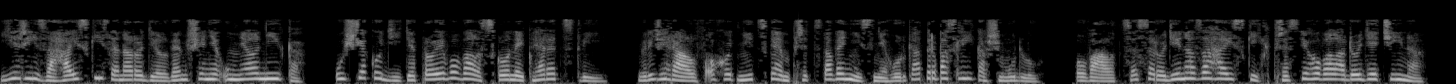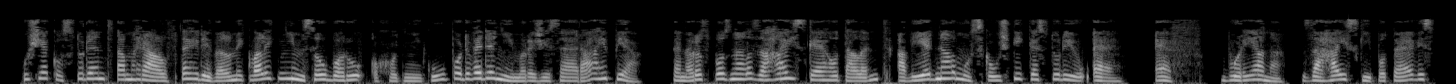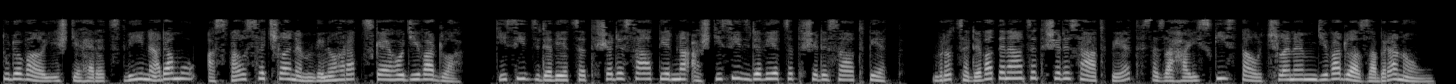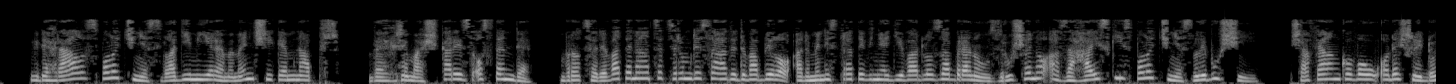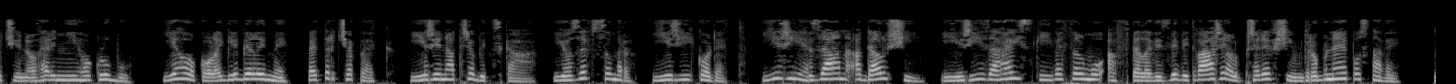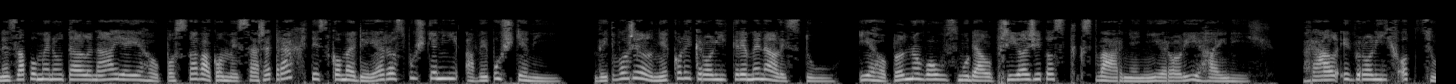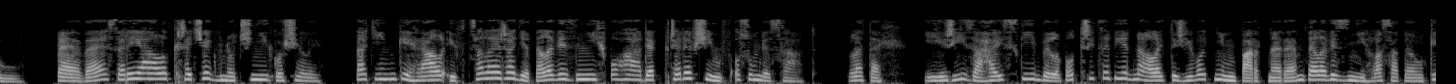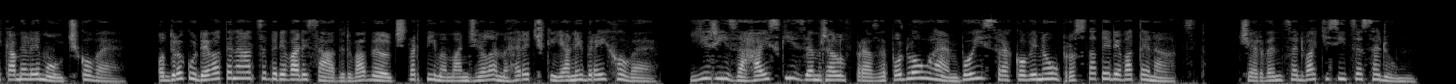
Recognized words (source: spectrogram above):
Jiří Zahajský se narodil ve Mšeně umělníka. Už jako dítě projevoval sklony k herectví. Když hrál v ochotnickém představení Sněhurka trpaslíka Šmudlu. Po válce se rodina Zahajských přestěhovala do Děčína. Už jako student tam hrál v tehdy velmi kvalitním souboru ochotníků pod vedením režiséra Hypia. Ten rozpoznal Zahajského talent a vyjednal mu zkoušky ke studiu E. F. Burjana. Zahajský poté vystudoval ještě herectví na Damu a stal se členem Vinohradského divadla. 1961 až 1965. V roce 1965 se Zahajský stal členem divadla Zabranou, kde hrál společně s Vladimírem Menšíkem na Př. Ve hře Maškary z Ostende. V roce 1972 bylo administrativně divadlo Zabranou zrušeno a Zahajský společně s Libuší Šafránkovou odešli do činoherního klubu. Jeho kolegy byli my, Petr Čepek, Jiřina Třebická, Josef Somr, Jiří Kodet, Jiří Hrzán a další. Jiří Zahajský ve filmu a v televizi vytvářel především drobné postavy. Nezapomenutelná je jeho postava komisaře Trachty z komedie Rozpuštěný a vypuštěný. Vytvořil několik rolí kriminalistů. Jeho plnovou mu dal příležitost k stvárnění rolí hajných. Hrál i v rolích otců. TV seriál Křeček v noční košili. Tatínky hrál i v celé řadě televizních pohádek především v 80 letech. Jiří Zahajský byl po 31 let životním partnerem televizní hlasatelky Kamily Moučkové. Od roku 1992 byl čtvrtým manželem herečky Jany Brejchové. Jiří Zahajský zemřel v Praze po dlouhém boji s rakovinou prostaty 19. července 2007.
